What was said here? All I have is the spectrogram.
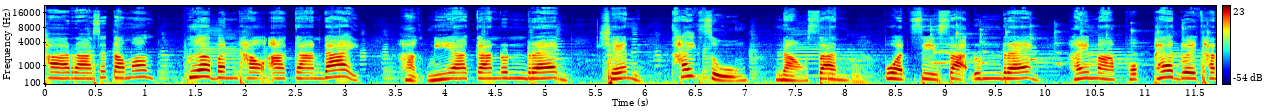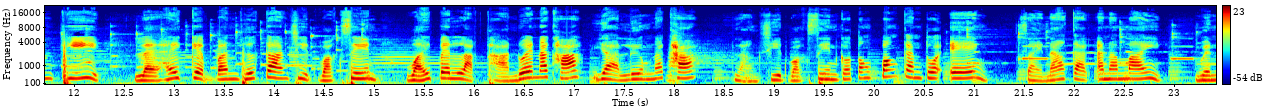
พาราเซตามอลเพื่อบรรเทาอาการได้ หากมีอาการรุนแรง เช่น ไข้สูง หนาวสั่น ปวดศีรษะรุนแรง ให้มาพบแพทย์โดยทันที และให้เก็บบันทึกการฉีดวัคซีนไว้เป็นหลักฐานด้วยนะคะ อย่าลืมนะคะ หลังฉีดวัคซีนก็ต้องป้องกันตัวเอง ใส่หน้ากากอนามัย เว้น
